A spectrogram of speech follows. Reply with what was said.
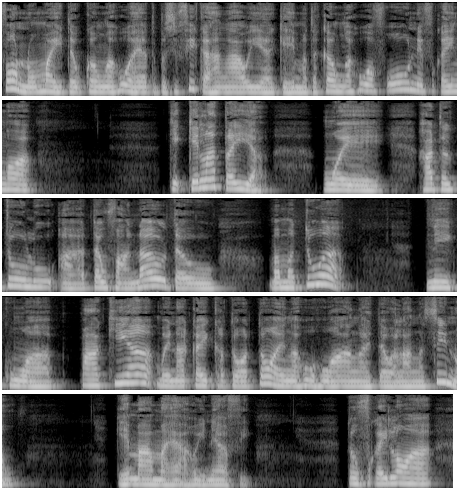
whono mai i tau kaunga hua hea te Pasifika hangau ia ke he mata kaunga hua fōu ne whakaingoa. Ke, ke lata ia moe hatau tūlu a tau whanau, tau mamatua ne kua pākia moe nā kai katoa toa e ngā huahuanga i e tau alanga sino. Ke he māmahe aho i ne awhi. Tau whakailoa... loa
